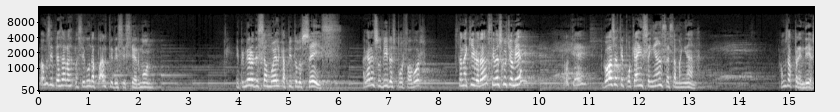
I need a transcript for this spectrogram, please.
Vamos começar a segunda parte desse sermão. Em 1 de Samuel capítulo 6. Agarrem suas Bíblias, por favor. Estão aqui, verdade? Você me escuta bem? Ok. Goza-te porque há ensinança essa manhã. Vamos aprender.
